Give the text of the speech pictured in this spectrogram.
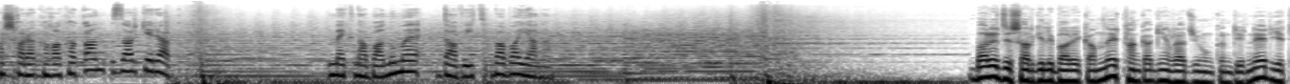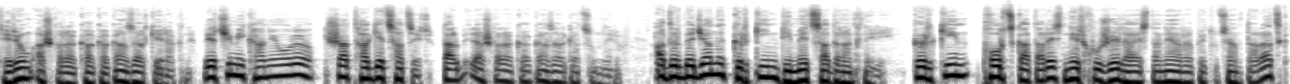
աշխարհակղական զարգերակ։ Մեկնաբանում է Դավիթ Բաբայանը։ Բարև ձեզ հարգելի բարեկամներ, թանկագին ռադիոյն կնդիրներ, եթերում աշխարհակղական զարգերակն է։ Վերջի մի քանի օրը շատ հագեցած էր տարբեր աշխարհակղական զարգացումներով։ Ադրբեջանը կրկին դիմեց սադրանքների կրկին փորձ կատարեց ներխուժել Հայաստանի Հանրապետության տարածք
